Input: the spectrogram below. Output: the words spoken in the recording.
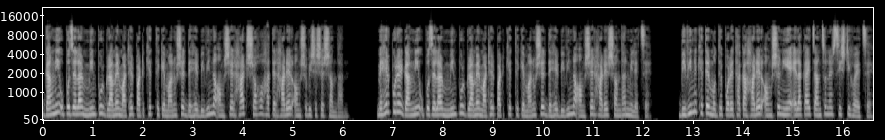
গাংনী উপজেলার মিনপুর গ্রামের মাঠের পাটক্ষেত থেকে মানুষের দেহের বিভিন্ন অংশের হাট সহ হাতের হাড়ের অংশবিশেষের সন্ধান। মেহেরপুরের গাংনী উপজেলার মিনপুর গ্রামের মাঠের পাটক্ষেত থেকে মানুষের দেহের বিভিন্ন অংশের হাড়ের সন্ধান মিলেছে। বিভিন্ন ক্ষেতের মধ্যে পড়ে থাকা হাড়ের অংশ নিয়ে এলাকায় চাঞ্চনের সৃষ্টি হয়েছে।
